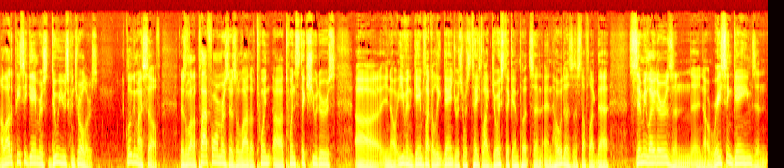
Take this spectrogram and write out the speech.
a lot of PC gamers do use controllers, including myself. There's a lot of platformers. There's a lot of twin uh, twin stick shooters. Uh, you know, even games like Elite Dangerous, which takes like joystick inputs and, and HOTAs and stuff like that. Simulators and you know racing games and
